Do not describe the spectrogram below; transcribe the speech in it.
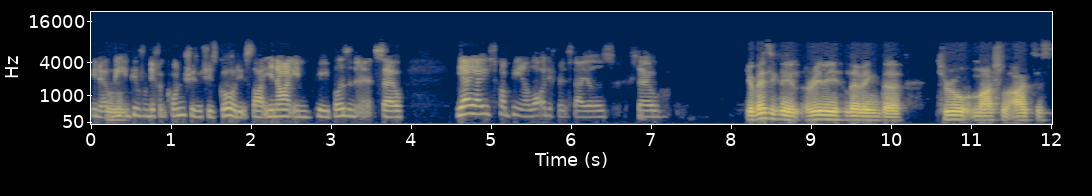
you know mm-hmm. meeting people from different countries, which is good. It's like uniting people, isn't it? So yeah, yeah I used to compete in a lot of different styles. So you're basically really living the true martial artist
